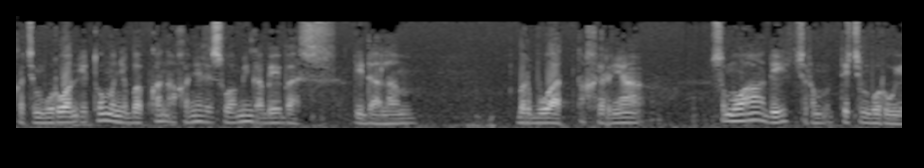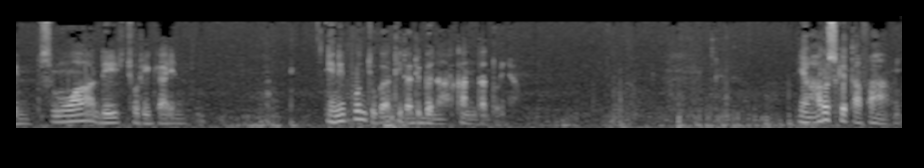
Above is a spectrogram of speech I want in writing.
Kecemburuan itu menyebabkan akhirnya si suami nggak bebas di dalam berbuat. Akhirnya semua dicemburuin, semua dicurigain. Ini pun juga tidak dibenarkan tentunya. Yang harus kita pahami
